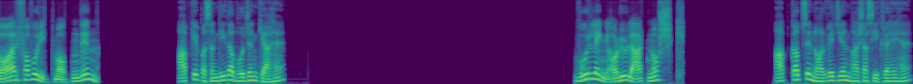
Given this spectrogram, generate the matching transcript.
Hva er favorittmaten din? आपके पसंदीदा भोजन क्या है Hvor lenge har du lært norsk? आप कब से नॉर्वेजियन भाषा सीख रहे हैं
